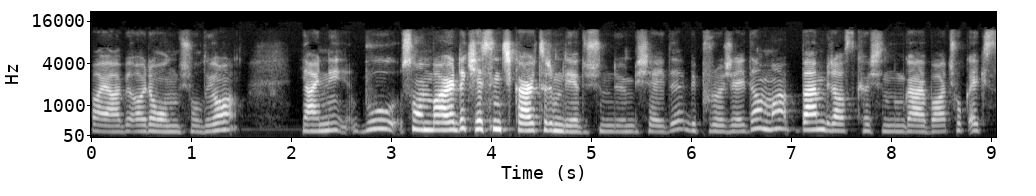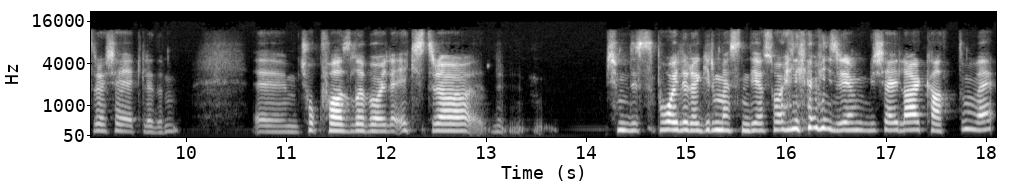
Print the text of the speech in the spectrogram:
Bayağı bir ara olmuş oluyor. Yani bu sonbaharda kesin çıkartırım diye düşündüğüm bir şeydi, bir projeydi ama ben biraz kaşındım galiba. Çok ekstra şey ekledim. Ee, çok fazla böyle ekstra şimdi spoiler'a girmesin diye söyleyemeyeceğim bir şeyler kattım ve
